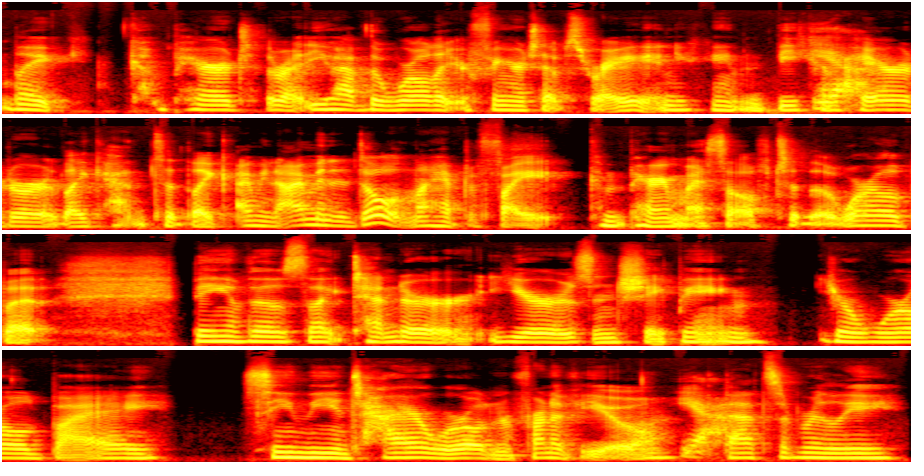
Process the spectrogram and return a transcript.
like compared to the right, you have the world at your fingertips, right? And you can be Yeah. compared or like had to like. I mean, I'm an adult and I have to fight comparing myself to the world, but being of those like tender years and shaping your world by seeing the entire world in front of you. Yeah. That's a really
